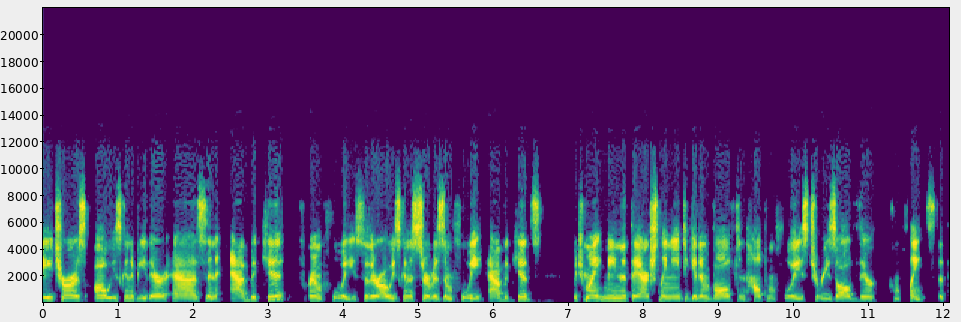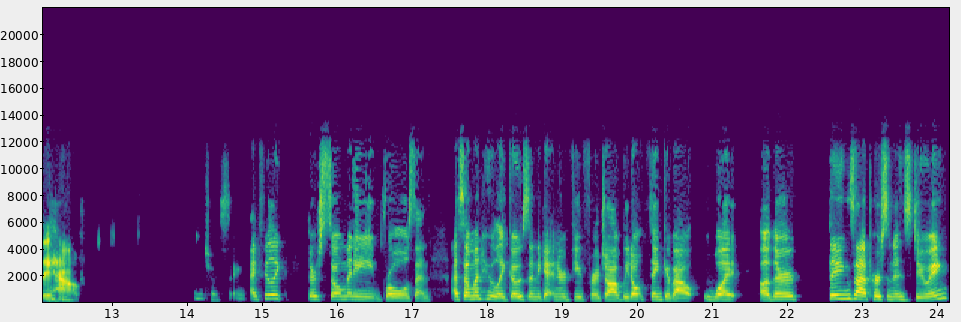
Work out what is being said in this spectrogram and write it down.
hr is always going to be there as an advocate for employees. So they're always going to serve as employee advocates, which might mean that they actually need to get involved and help employees to resolve their complaints that they mm-hmm. have. Interesting. I feel like there's so many roles and as someone who like goes in to get interviewed for a job, we don't think about what other things that person is doing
